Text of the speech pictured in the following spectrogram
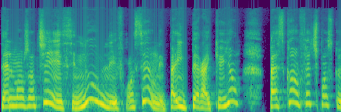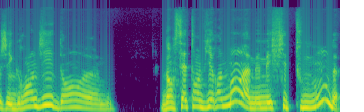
tellement gentils, et c'est nous les Français, on n'est pas hyper accueillants parce qu'en fait, je pense que j'ai grandi dans euh, dans cet environnement à me méfier de tout le monde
